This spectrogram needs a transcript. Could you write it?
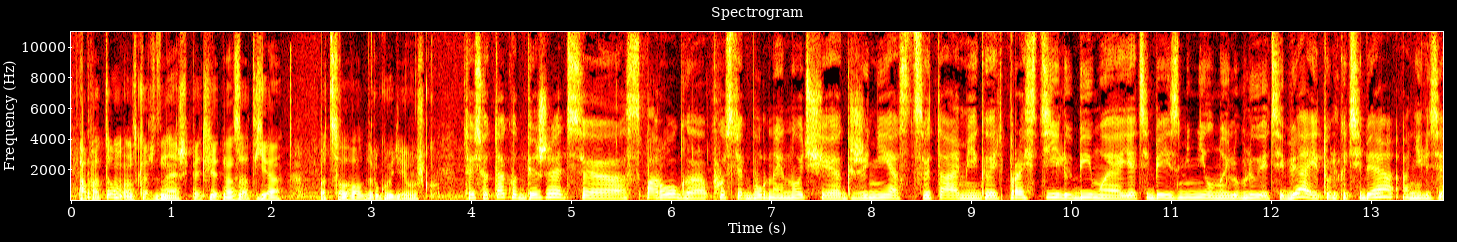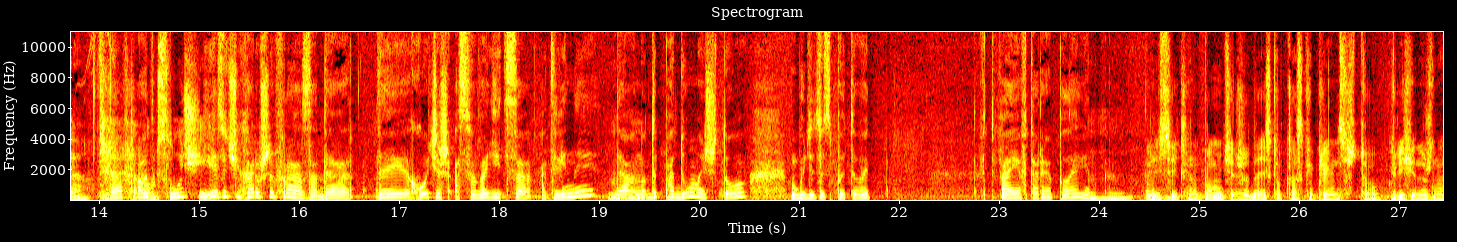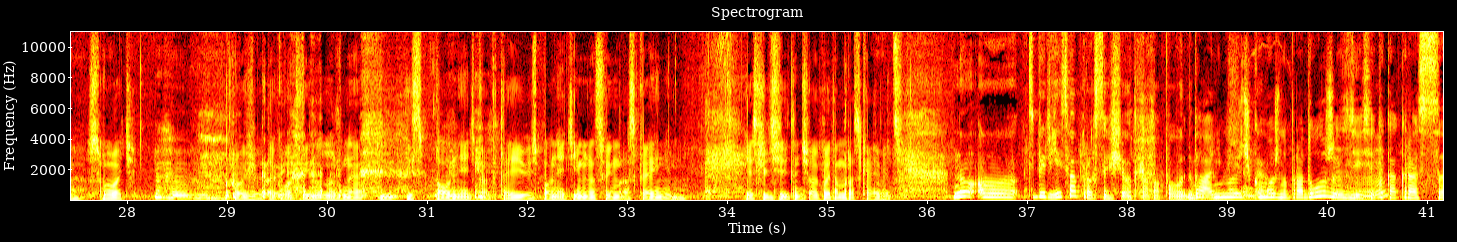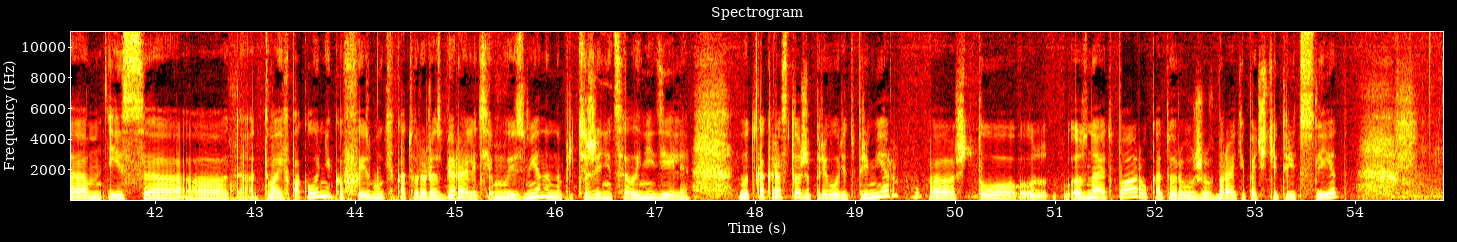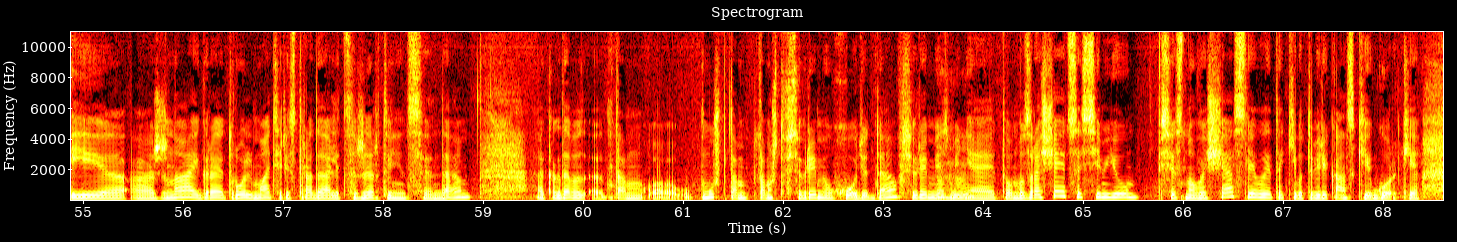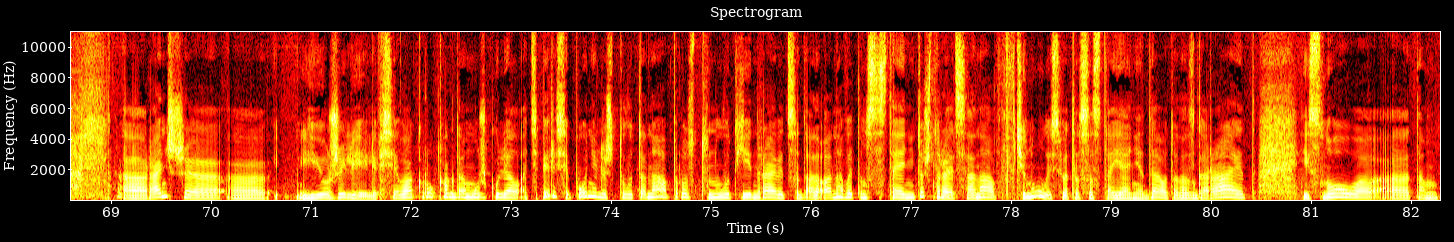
А потом он скажет, знаешь, пять лет назад я поцеловал другую девушку. То есть вот так вот бежать э, с порога после бурной ночи к жене с цветами и говорить, прости, любимая, я тебе изменил, но и люблю я тебя, и только тебя, а нельзя. Да, в а таком а вот случае... Есть очень хорошая фраза, да, ты хочешь освободиться от вины, mm-hmm. да, но ты подумай, что будет испытывать твоя вторая половинка. Ну, действительно, помните же, да, из «Кавказской пленницы», что грехи нужно смывать кровью. Так вот, вину нужно исполнять как-то, ее исполнять именно своим раскаянием, если действительно человек в этом раскаивается. Ну, э, теперь есть вопросы еще вот по поводу Да, немножечко да? можно продолжить здесь. Это как раз э, из э, твоих поклонников в Фейсбуке, которые разбирали тему измены на протяжении целой недели. Вот как раз тоже приводит пример, что знают пару, которая уже в браке почти 30 лет, и а, жена играет роль матери-страдалицы, жертвенницы, да, когда э, там э, муж там, потому что все время уходит, да, все время изменяет, он возвращается в семью, все снова счастливы, такие вот американские горки. А Раньше ее жалели все вокруг, когда муж гулял, а теперь все поняли, что вот она просто, ну вот ей нравится, она в этом состоянии не то, что нравится, она втянулась в это состояние, да, вот она сгорает и снова а, там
